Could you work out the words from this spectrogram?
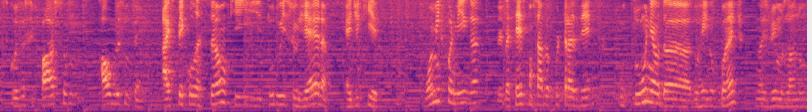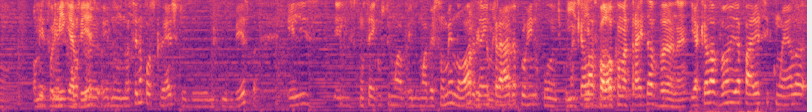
As coisas se passam ao mesmo tempo. A especulação que tudo isso gera é de que o Homem-Formiga vai ser responsável por trazer o túnel da- do reino quântico, que nós vimos lá no Homem-Formiga e a Vespa. Na cena pós-crédito do Homem-Formiga e Vespa, eles, eles conseguem construir uma, uma versão menor Uma da versão entrada menor. pro reino quântico. Isso, naquela eles van. colocam atrás da van, né? E aquela van ele aparece com ela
